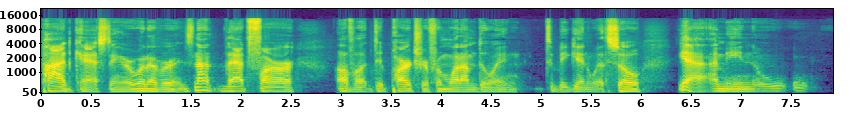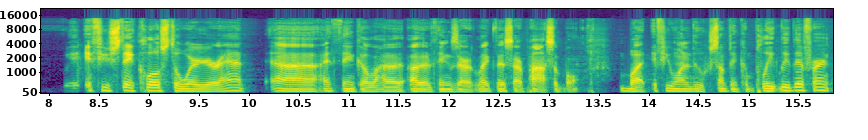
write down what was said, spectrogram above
podcasting or whatever. It's not that far of a departure from what I'm doing to begin with. So yeah, I mean, if you stay close to where you're at, uh, I think a lot of other things are like this are possible. But if you want to do something completely different,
